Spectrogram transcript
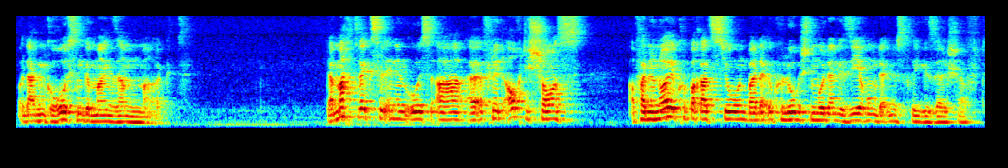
und einem großen gemeinsamen Markt. Der Machtwechsel in den USA eröffnet auch die Chance auf eine neue Kooperation bei der ökologischen Modernisierung der Industriegesellschaft.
